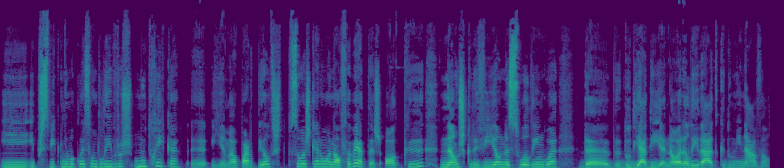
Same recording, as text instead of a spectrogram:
e, e, percebi que tinha uma coleção de livros muito rica, e a maior parte deles de pessoas que eram analfabetas ou que não escreviam na sua língua da, de, do dia a dia, na oralidade que dominavam.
